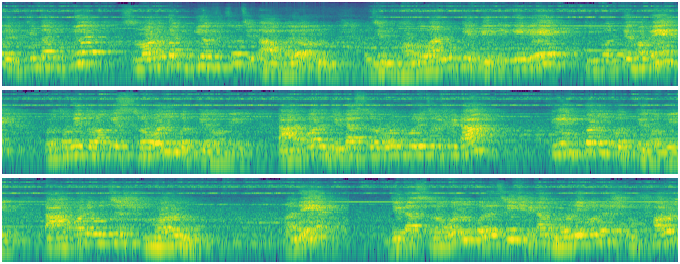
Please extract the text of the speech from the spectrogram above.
কীর্তিতব্য, স্মরতব্য হচ্ছে চেতাভয়ম। বলছে ভগবানকে পেতে গেলে কি করতে হবে? প্রথমে তোমাকে শ্রবণ করতে হবে। তারপর যেটা শ্রবণ করেছ সেটা কীর্তন করতে হবে। তারপরে হচ্ছে স্মরণ। মানে যেটা শ্রবণ করেছি, সেটা মনে মনে স্মরণ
